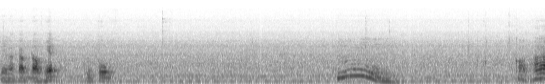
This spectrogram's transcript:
นี่แหละครับ ดอกเห็ดตุ้มๆอืมก็ผ้า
